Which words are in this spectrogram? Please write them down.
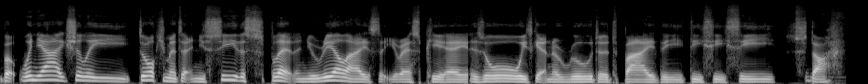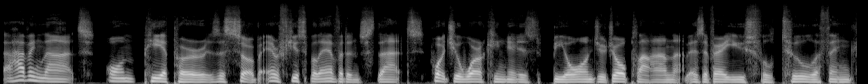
But when you actually document it and you see the split and you realize that your SPA is always getting eroded by the DCC stuff, having that on paper is a sort of irrefutable evidence that what you're working is beyond your job plan is a very useful tool, I think,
